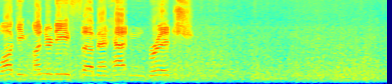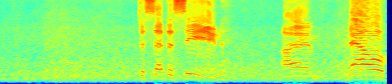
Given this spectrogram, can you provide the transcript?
I'm walking underneath the Manhattan Bridge. To set the scene, I'm now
